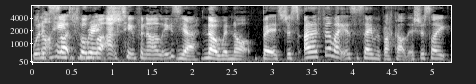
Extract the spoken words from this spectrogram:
We're not It's here to talk about Act Two finales. Yeah, no, we're not. But it's just, and I feel like it's the same with Blackout. It's just like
